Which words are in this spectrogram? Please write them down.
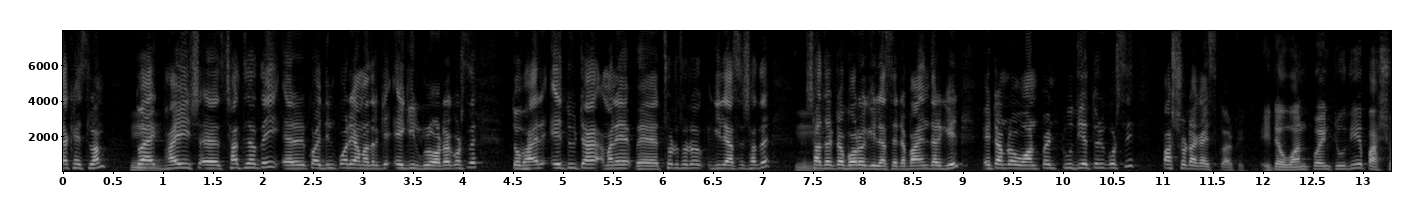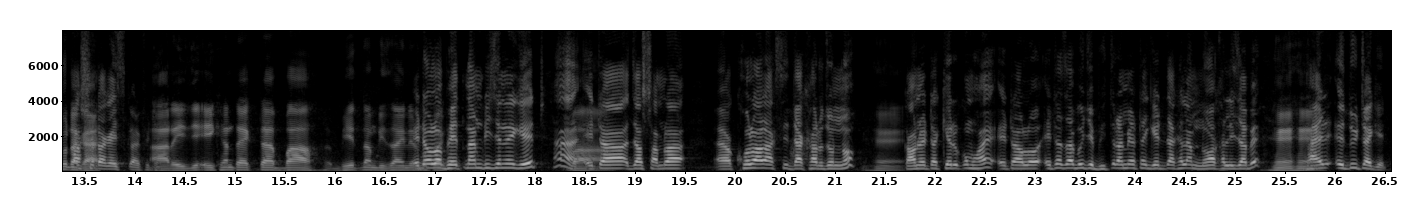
দেখাইছিলাম। তো এক ভাই সাথে সাথেই কয়েকদিন পরে আমাদেরকে এই গিলগুলো অর্ডার করছে। তো ভাইয়ের এই দুইটা মানে ছোট ছোট গিল আছে সাথে সাথে একটা বড় গিল আছে এটা বাইন্দার গিল এটা আমরা ওয়ান পয়েন্ট টু দিয়ে তৈরি করছি পাঁচশো টাকা স্কোয়ার ফিট এটা ওয়ান পয়েন্ট টু দিয়ে পাঁচশো টাকা। পাঁচশো টাকা স্কোয়ার ফিট আর এই যে এইখানটা একটা বা ভিয়েতনাম ডিজাইনের এটা হলো ভিয়েতনাম ডিজাইনের গেট হ্যাঁ এটা জাস্ট আমরা খোলা রাখছি দেখার জন্য। হ্যাঁ। কারণ এটা কীরকম হয় এটা হলো এটা যাবে যে ভিতরে আমি একটা গেট দেখালাম নোয়াখালী যাবে। হ্যাঁ, হ্যাঁ। ভাইয়ের এই দুইটা গেট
